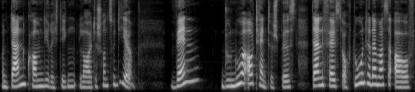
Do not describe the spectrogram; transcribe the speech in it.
und dann kommen die richtigen Leute schon zu dir. Wenn du nur authentisch bist, dann fällst auch du unter der Masse auf,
